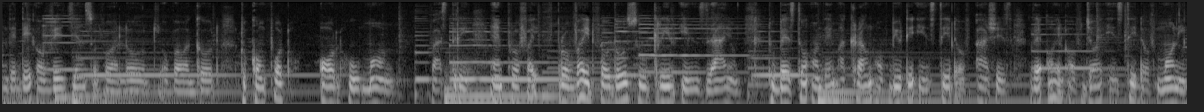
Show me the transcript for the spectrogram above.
and the day of vengeance of our Lord, of our God, to comfort all who mourn verse 3 and provide, provide for those who grieve in Zion, to bestow on them a crown of beauty instead of ashes, the oil of joy instead of mourning,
